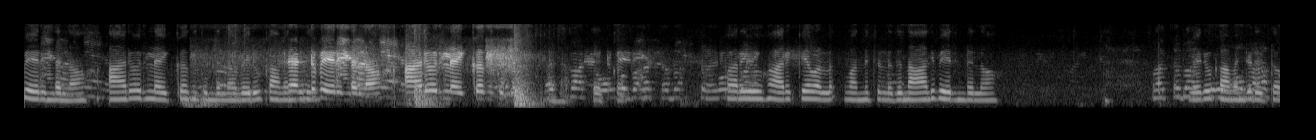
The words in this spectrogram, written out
പേരുണ്ടല്ലോ. ആരോ ഒരു ലൈക്ക് തന്നിട്ടുണ്ടല്ലോ. വരൂ കമന്റ് രണ്ടു പേരുണ്ടല്ലോ. ആരോ ഒരു ലൈക്ക് തന്നിട്ടുണ്ടല്ലോ. പറയൂ ആരൊക്കെയാ വന്നിട്ടുള്ളത്? നാല് പേരുണ്ടല്ലോ. വരൂ കമന്റ് ഇട്ടോ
